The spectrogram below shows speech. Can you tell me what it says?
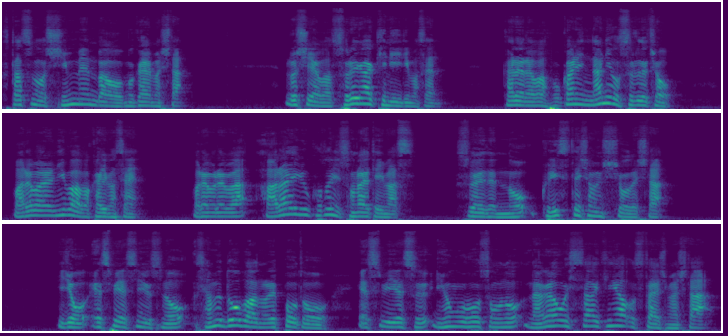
2つの新メンバーを迎えました。ロシアはそれが気に入りません。彼らは他に何をするでしょう我々にはわかりません。我々はあらゆることに備えています。スウェーデンのクリステション首相でした。以上、SBS ニュースのサム・ドーバーのレポートを SBS 日本語放送の長尾久明がお伝えしました。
